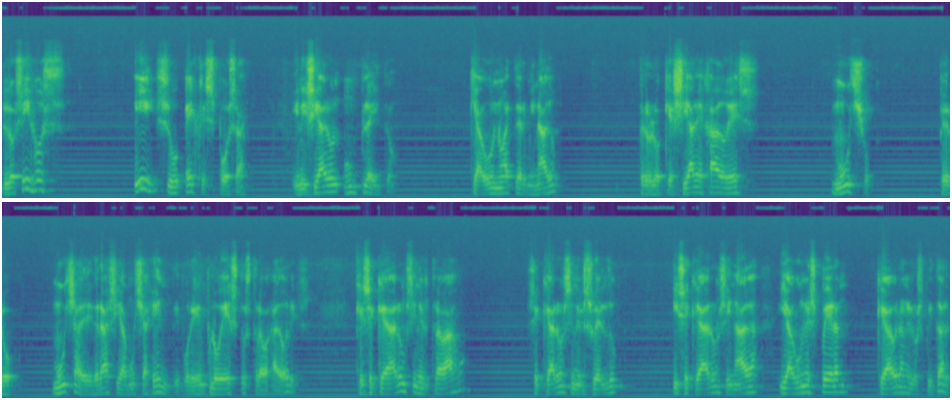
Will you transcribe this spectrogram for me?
los hijos y su ex esposa iniciaron un pleito que aún no ha terminado pero lo que sí ha dejado es mucho, pero mucha desgracia a mucha gente, por ejemplo estos trabajadores, que se quedaron sin el trabajo, se quedaron sin el sueldo y se quedaron sin nada y aún esperan que abran el hospital.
